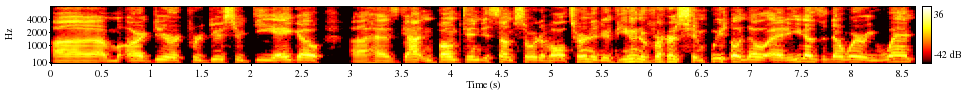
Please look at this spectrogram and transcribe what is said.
Um, our dear producer, Diego, uh, has gotten bumped into some sort of alternative universe, and we don't know, and he doesn't know where he went.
